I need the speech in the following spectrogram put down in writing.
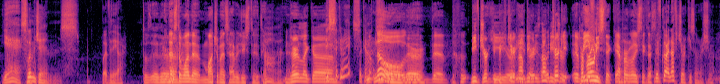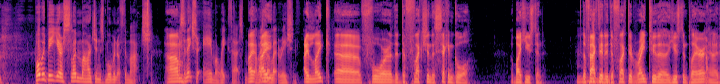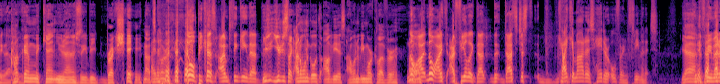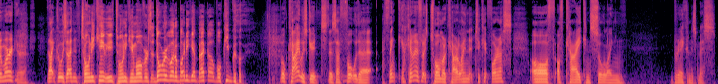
Yeah, Slim Jims, whatever they are. Those- they're, they're, That's uh, the one that Macho Man Savage used to think. Oh, yeah. They're like uh, They cigarettes, cigars. No, No, they're- the, the beef jerky. Beef or jerky, not beef, or- it's not beef turkey- jerky. uh, beef- Pepperoni stick. yeah pepperoni sticks. That's We've it. got enough jerkies on our show. What would be your slim margins moment of the match? Um, That's an extra M. I like that. It's- I- I, like I- the alliteration. I like uh, for the deflection, the second goal by Houston. The fact that it deflected right to the Houston player, and I think that. How would be- come it can't unanimously be Brek Shea? Not scoring? no, because I'm thinking that. You- You're just like I don't want to go with the obvious. I want to be more clever. No, want- I, no, I I feel like that. That's just Kei Kamara's header over in three minutes. yeah. In the three minute mark. Yeah. That goes in. Tony came. he- Tony came over. Said, "Don't worry about it, buddy. Get back up. We'll keep going." Well, Kei was good. There's a photo that I think I can't remember if it was Tom or Caroline that took it for us of of Kei consoling Brek on his miss.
